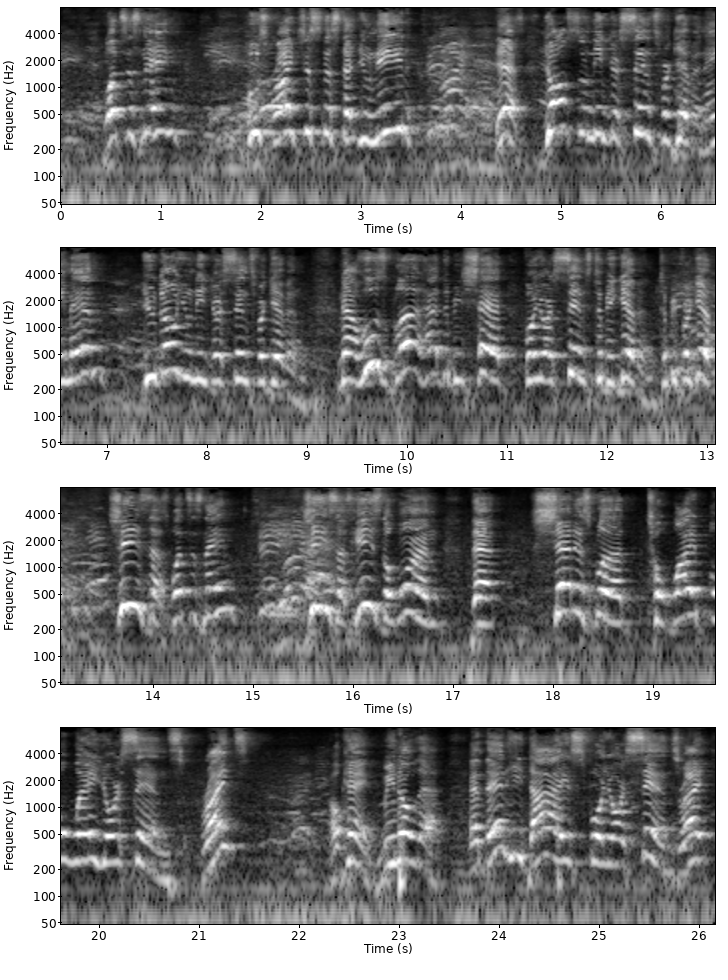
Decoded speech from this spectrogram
Jesus. What's his name? Jesus. Whose righteousness that you need? Jesus. Yes. You also need your sins forgiven. Amen? You know you need your sins forgiven. Now, whose blood had to be shed for your sins to be given, to be forgiven? Jesus. What's his name? Jesus. Jesus. He's the one that shed his blood to wipe away your sins, right? Okay, we know that. And then he dies for your sins, right?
